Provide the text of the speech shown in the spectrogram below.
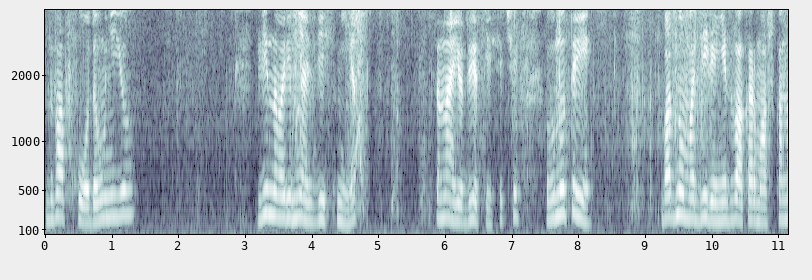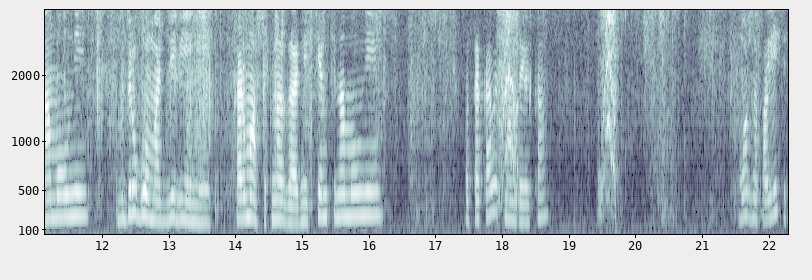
Два входа у нее. Длинного ремня здесь нет. Цена ее 2000. Внутри в одном отделении два кармашка на молнии. В другом отделении кармашек на задней стенке на молнии. Вот такая вот моделька. Можно повесить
